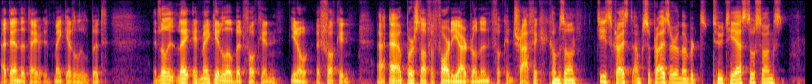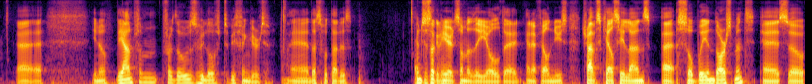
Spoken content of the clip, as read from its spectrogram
at the end of the day, it might get a little bit it it might get a little bit fucking you know a fucking a burst off a forty yard run and fucking traffic comes on. Jesus Christ, I'm surprised I remembered two Tiesto songs. Uh, you know the anthem for those who love to be fingered. Uh, that's what that is. I'm just looking here at some of the old uh, NFL news. Travis Kelce lands a Subway endorsement. Uh, so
